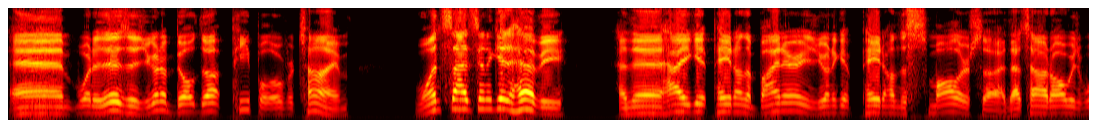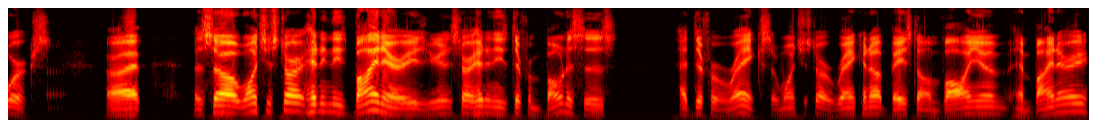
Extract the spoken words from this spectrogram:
And what it is is you're going to build up people over time. One side's going to get heavy, and then how you get paid on the binary is you're going to get paid on the smaller side. That's how it always works. All right. And so once you start hitting these binaries, you're going to start hitting these different bonuses at different ranks. So once you start ranking up based on volume and binary,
